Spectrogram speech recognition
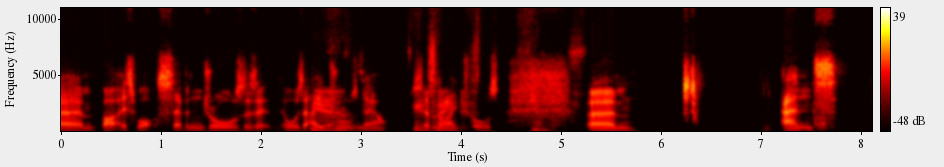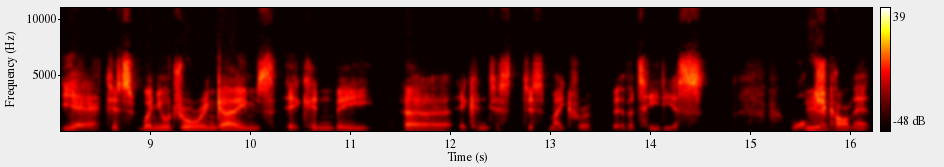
um, but it's what seven draws, is it, or is it eight yeah. draws now? Seven or eight draws. Yeah. Um, and yeah, just when you're drawing games, it can be, uh, it can just just make for a bit of a tedious watch, yeah. can't it?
